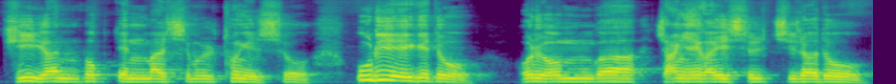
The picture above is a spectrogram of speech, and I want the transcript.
귀한 복된 말씀을 통해서 우리에게도 어려움과 장애가 있을지라도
